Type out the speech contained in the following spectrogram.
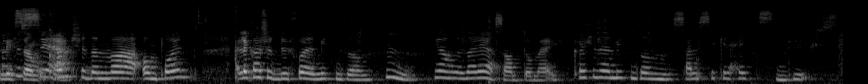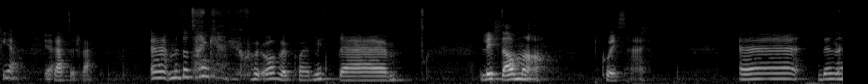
Liksom, se. kanskje den var on point. Eller kanskje du får en liten sånn Hm, ja, det der er sant om meg. Kanskje det er en liten sånn selvsikkerhetsboost. Ja, ja. Rett og slett. Eh, men da tenker jeg vi går over på en litt, eh, litt annen quiz her. Eh, den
